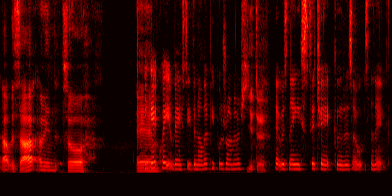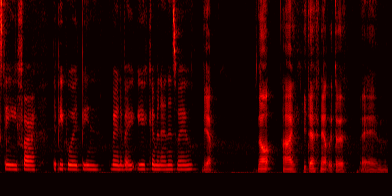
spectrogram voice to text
that was that. I mean, so um, you get quite invested in other people's runners. you do. It was nice to check the results the next day for the people who'd been round about you coming in as well. Yep. No, aye, you definitely do. Um,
